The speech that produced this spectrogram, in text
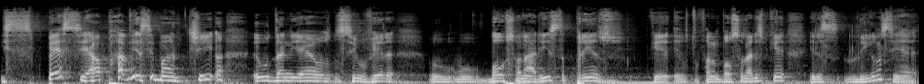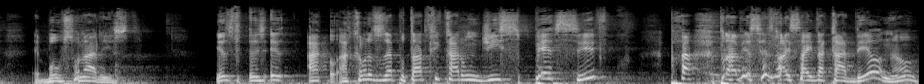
especial para ver se mantinha o Daniel Silveira, o, o bolsonarista, preso porque eu estou falando bolsonarista porque eles ligam assim, é, é bolsonarista. Eles, eles, a, a, Câmara dos Deputados ficaram um dia específico para ver se vão sair da cadeia ou não.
